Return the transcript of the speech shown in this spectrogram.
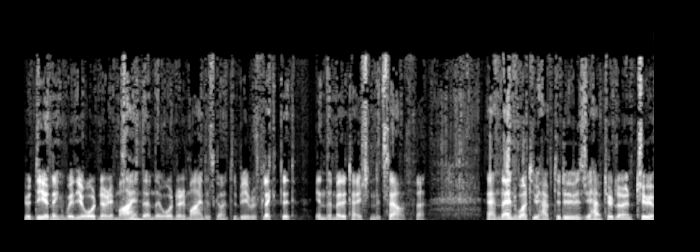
you're dealing with your ordinary mind, and the ordinary mind is going to be reflected in the meditation itself. And then what you have to do is you have to learn to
